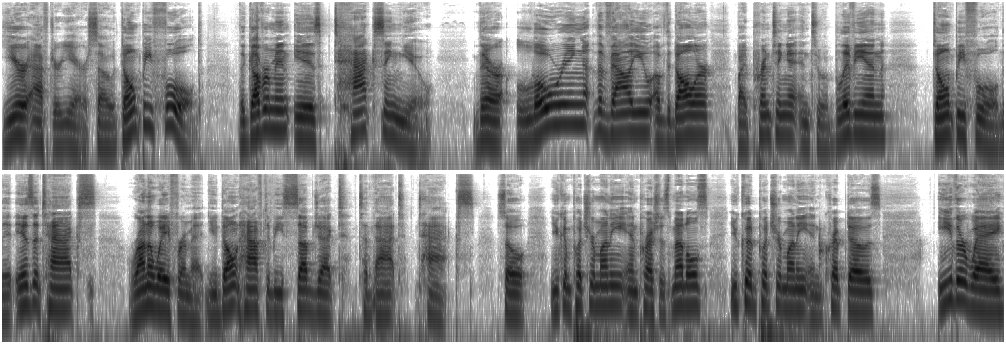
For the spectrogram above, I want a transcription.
year after year. So don't be fooled. The government is taxing you. They're lowering the value of the dollar by printing it into oblivion. Don't be fooled. It is a tax. Run away from it. You don't have to be subject to that tax. So you can put your money in precious metals. You could put your money in cryptos. Either way,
